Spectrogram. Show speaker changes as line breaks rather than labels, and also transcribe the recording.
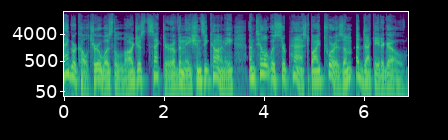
agriculture was the largest sector of the nation's economy until it was surpassed by tourism a decade ago.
